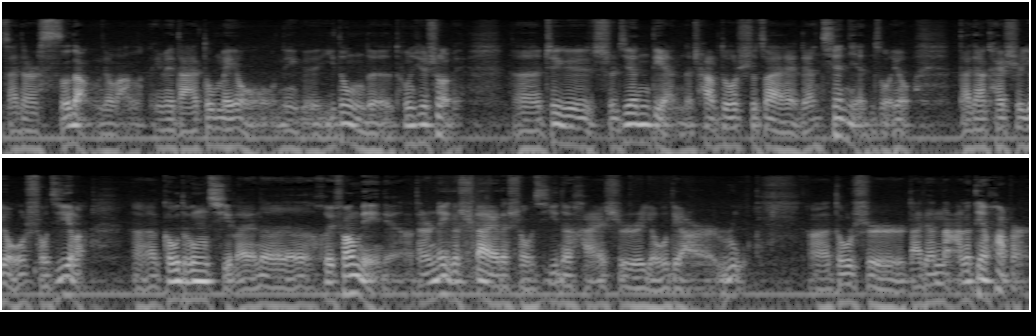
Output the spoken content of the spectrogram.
在那儿死等就完了，因为大家都没有那个移动的通讯设备。呃，这个时间点呢，差不多是在两千年左右，大家开始有手机了，呃，沟通起来呢会方便一点啊。但是那个时代的手机呢，还是有点弱，啊，都是大家拿个电话本儿，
